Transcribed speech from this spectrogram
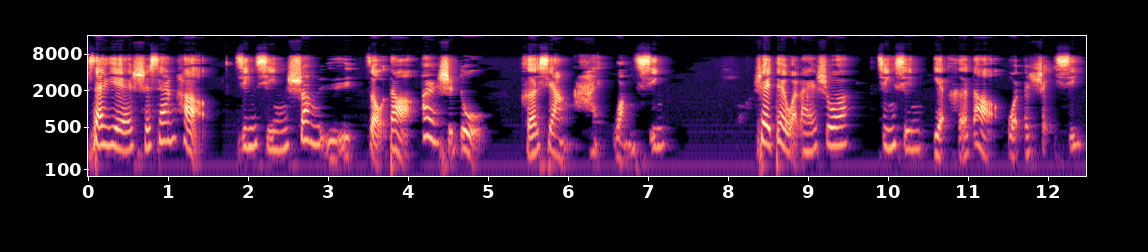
三月十三号，金星双鱼走到二十度，合向海王星，所以对我来说，金星也合到我的水星，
